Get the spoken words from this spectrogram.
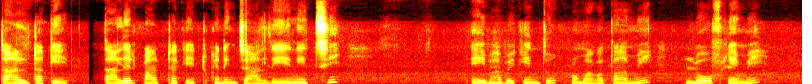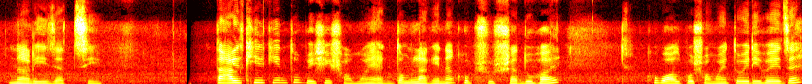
তালটাকে, তালের পাল্পটাকে একটুখানি জাল দিয়ে নিচ্ছি। এইভাবে কিন্তু ক্রমাগত আমি লো ফ্লেমে নাড়িয়ে যাচ্ছি। তাল ক্ষীর কিন্তু বেশি সময় একদম লাগে না, খুব সুস্বাদু হয়। খুব অল্প সময় তৈরি হয়ে যায়।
